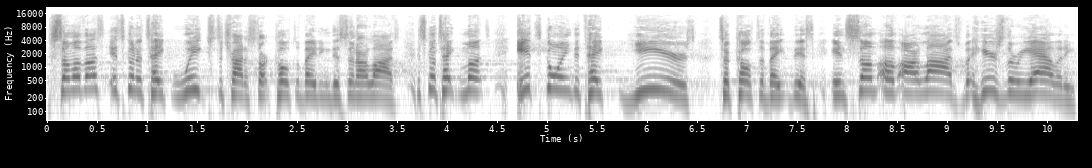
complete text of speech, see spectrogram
Some of us, it's going to take weeks to try to start cultivating this in our lives. It's going to take months. It's going to take years to cultivate this in some of our lives. But here's the reality.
